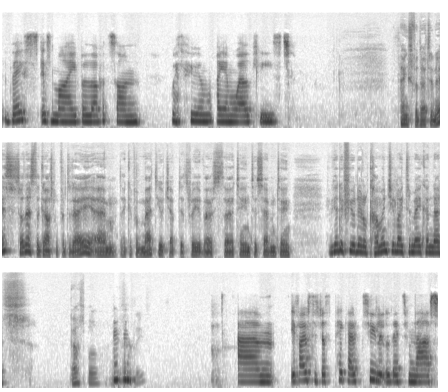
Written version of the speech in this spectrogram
this is my beloved Son, with whom I am well pleased. Thanks for that, Ines. So that's the gospel for today. Um, taken from Matthew chapter 3, verse 13 to 17. Have you got a few little comments you'd like to make on that gospel, mm-hmm. please? Um, if I was to just pick out two little bits from that,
